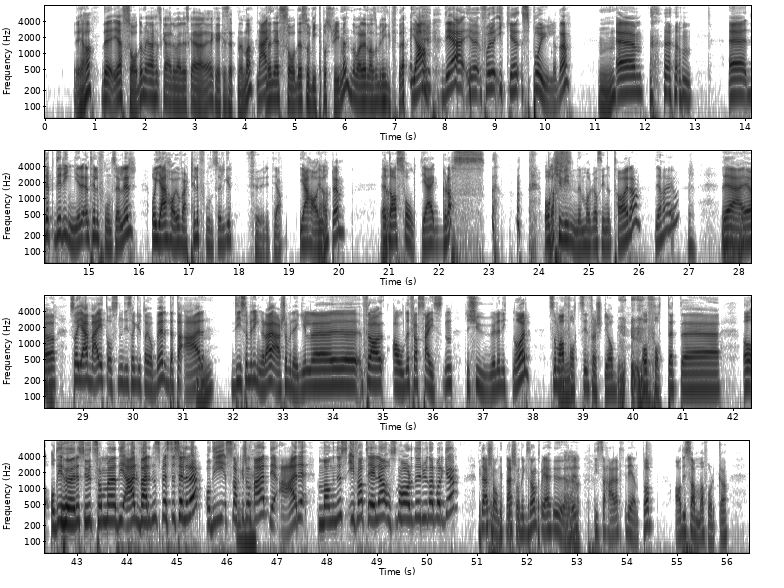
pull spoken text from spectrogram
Ja, det, jeg så det, men jeg skal ærlig være skal jeg, jeg har ikke sett den ennå. Men jeg så det så vidt på streamen. Det var en eller annen som ringte deg. Ja, det er eh, For å ikke spoile det Mm. Eh, det, det ringer en telefonselger, og jeg har jo vært telefonselger før i tida. Jeg har Ja. gjort det. Eh, Ja. Da solgte jeg glass. og Glass? kvinnemagasinet Tara. Det har jeg gjort. Det er jo Så jeg veit åssen disse gutta jobber. Dette er Mm. De som ringer deg, er som regel uh, fra alder fra 16 til 20 eller 19 år, som har Mhm. fått sin første jobb og fått et uh, og, og de høres ut som eh, de er verdens beste selgere, og de snakker sånn her. Det er Magnus ifra Telia. Åssen har du det, Runar Borge? Det er sånn, det er sånn, ikke sant? Og jeg hører disse her er trent opp av de samme folka.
